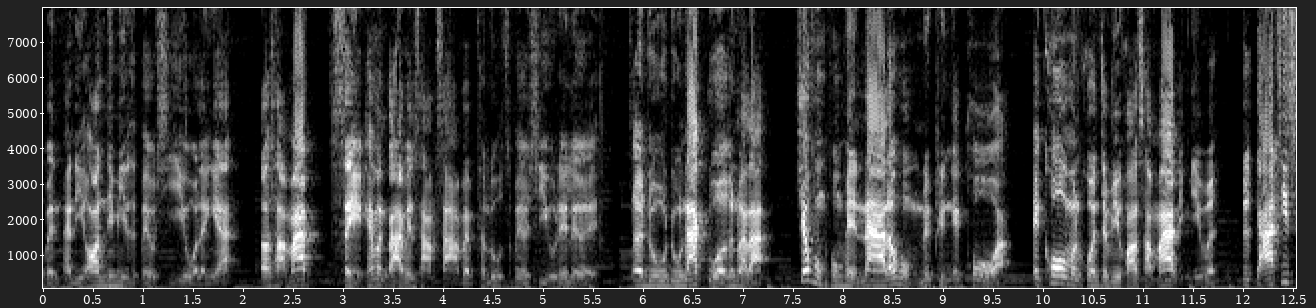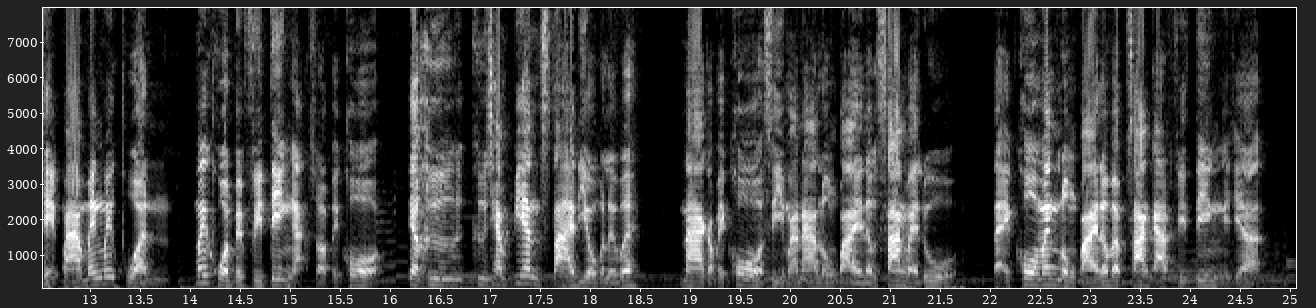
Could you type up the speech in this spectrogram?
เป็นแพนิออนที่มีสเปลชิลอะไรเงี้ยเราสามารถเสกให้มันกลายเป็น 3 3 แบบทะลุสเปลชิลได้เลยเออดูดูน่ากลัวขึ้นมาละ เชื่อผมผมเห็นนาแล้วผมนึกถึงเอ็กโคอะ เอ็กโคมันควรจะมีความสามารถอย่างนี้เว้ยคือการดที่เสกมาแม่งไม่ควรไม่ควรเป็นฟรีติ้งอะสำหรับเอ็กโคเนี่ยคือคือแชมเปี้ยนสไตล์เดียวกันเลยเว้ยนากับเอ็กโคสี่มานาลงไปแล้วสร้างแวลูแต่เอ็กโคแม่งลงไปแล้วแบบสร้างการ์ดฟรีติ้งไอ้เชี่ยโค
